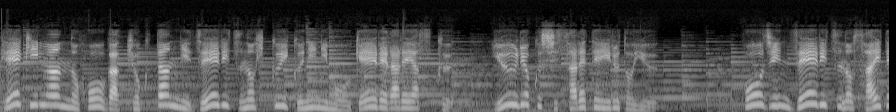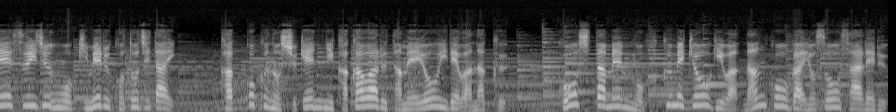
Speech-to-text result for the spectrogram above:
平均案の方が極端に税率の低い国にも受け入れられやすく、有力視されているという。法人税率の最低水準を決めること自体、各国の主権に関わるため容易ではなく、こうした面も含め協議は難航が予想される。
